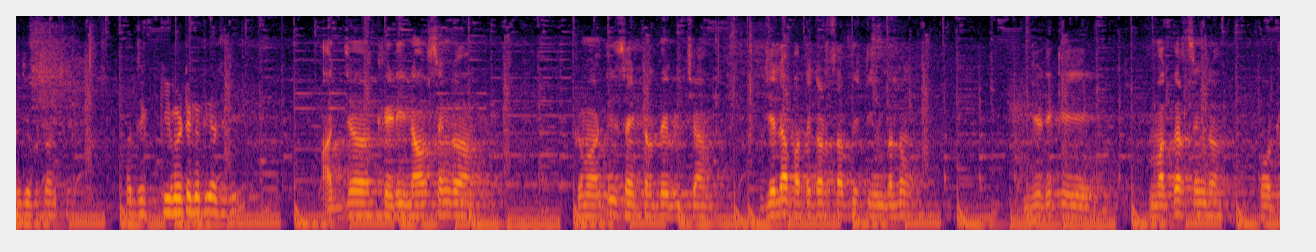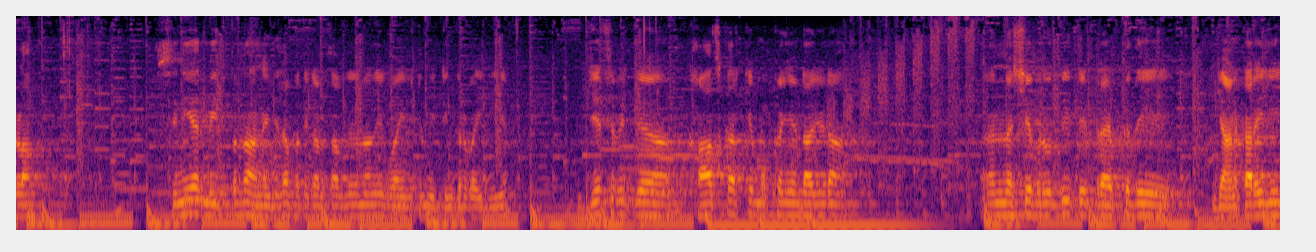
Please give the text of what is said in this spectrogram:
ਹਾਂਜੀ ਅੱਜ ਕੀ ਮੀਟਿੰਗ ਸੀ ਅੱਜ ਜੀ? ਅੱਜ ਖੇੜੀ ਨਵ ਸਿੰਘ ਕਮਿਊਨਿਟੀ ਸੈਂਟਰ ਦੇ ਵਿੱਚ ਜ਼ਿਲ੍ਹਾ ਫਤਿਹਗੜ੍ਹ ਸਾਹਿਬ ਦੀ ਟੀਮ ਵੱਲੋਂ ਜਿਹੜੇ ਕਿ ਮੱਗਰ ਸਿੰਘ ਕੋਟਲਾ ਸੀਨੀਅਰ ਮੀਤ ਪ੍ਰਧਾਨ ਨੇ ਜ਼ਿਲ੍ਹਾ ਫਤਿਹਗੜ੍ਹ ਸਾਹਿਬ ਦੇ ਉਹਨਾਂ ਨੇ ਅਗਵਾਈ ਵਿੱਚ ਮੀਟਿੰਗ ਕਰਵਾਈ ਗਈ ਹੈ। ਜਿਸ ਵਿੱਚ ਖਾਸ ਕਰਕੇ ਮੁੱਖ ਏਜੰਡਾ ਜਿਹੜਾ ਨਸ਼ੇ ਵਿਰੋਧੀ ਤੇ ਟ੍ਰੈਫਿਕ ਦੇ ਜਾਣਕਾਰੀ ਲਈ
